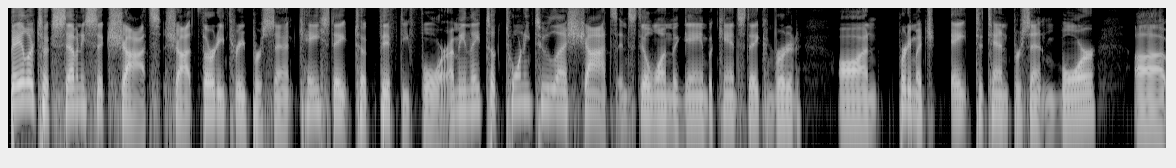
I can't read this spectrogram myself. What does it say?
Baylor took 76 shots, shot 33%. K State took 54. I mean, they took 22 less shots and still won the game, but Kansas State converted on pretty much 8 to 10% more. Uh,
